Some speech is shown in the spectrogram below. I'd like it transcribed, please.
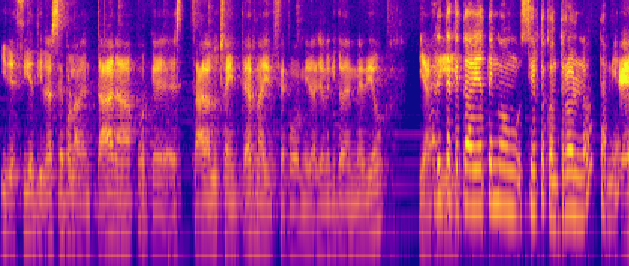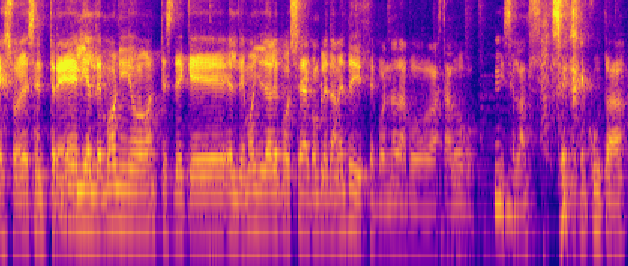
y decide tirarse por la ventana porque está la lucha interna y dice, pues mira, yo me quito de en medio. Y Ahorita que todavía tengo un cierto control, ¿no? También. Eso es, entre él y el demonio, antes de que el demonio ya le posea completamente, dice, pues nada, pues hasta luego. Y se lanza, se ejecuta.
